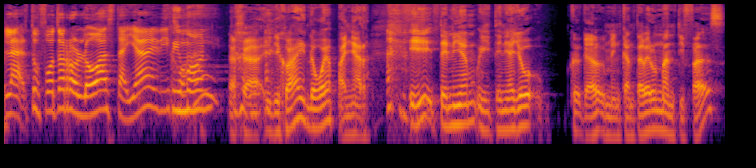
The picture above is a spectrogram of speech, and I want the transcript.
que la- tu foto roló hasta allá y dijo, Simón. Ajá, y dijo, ay, lo voy a apañar. Y tenía, y tenía yo, creo que me encantaba ver un mantifaz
